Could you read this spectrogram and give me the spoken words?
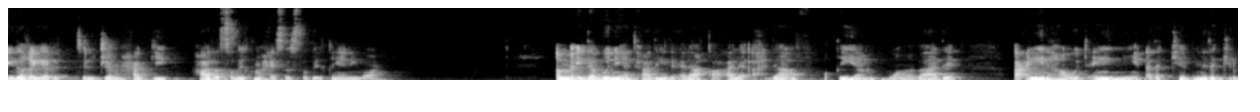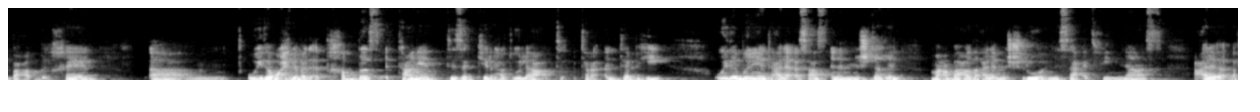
إذا غيرت الجيم حقي هذا الصديق ما حيصير صديقي anymore. أما إذا بنيت هذه العلاقة على أهداف وقيم ومبادئ أعينها وتعيني أذكر نذكر بعض بالخير وإذا واحدة بدأت تخبص الثانية تذكرها تقول ترى انتبهي. وإذا بنيت على أساس أن نشتغل مع بعض على مشروع نساعد فيه الناس على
